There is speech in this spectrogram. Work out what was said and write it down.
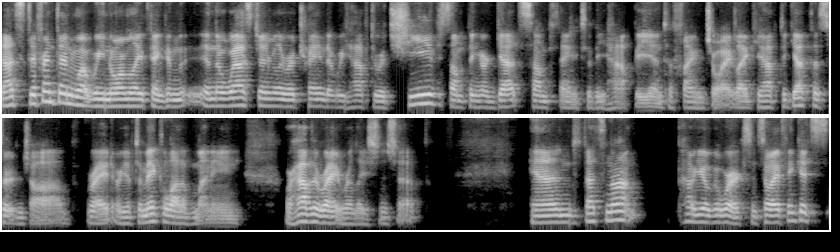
that's different than what we normally think. In, in the West, generally, we're trained that we have to achieve something or get something to be happy and to find joy. Like you have to get the certain job, right? Or you have to make a lot of money or have the right relationship. And that's not how yoga works. And so I think it's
